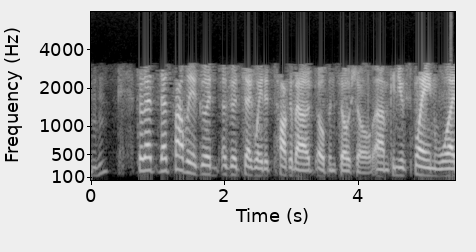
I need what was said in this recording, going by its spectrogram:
Mm-hmm. So that's that's probably a good a good segue to talk about open social. Um, can you explain what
